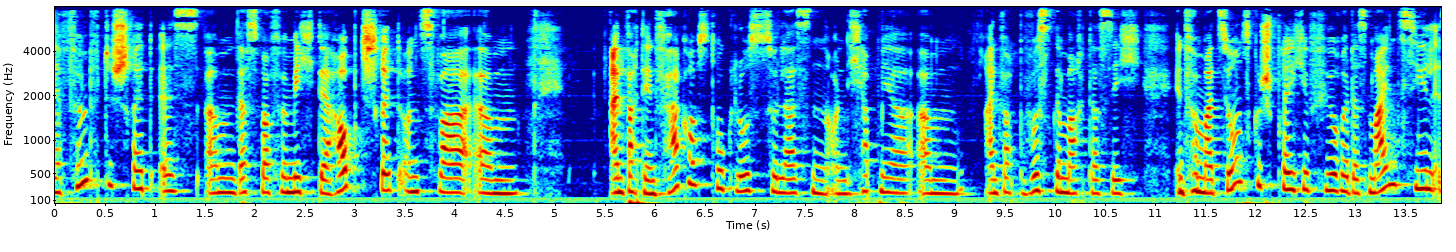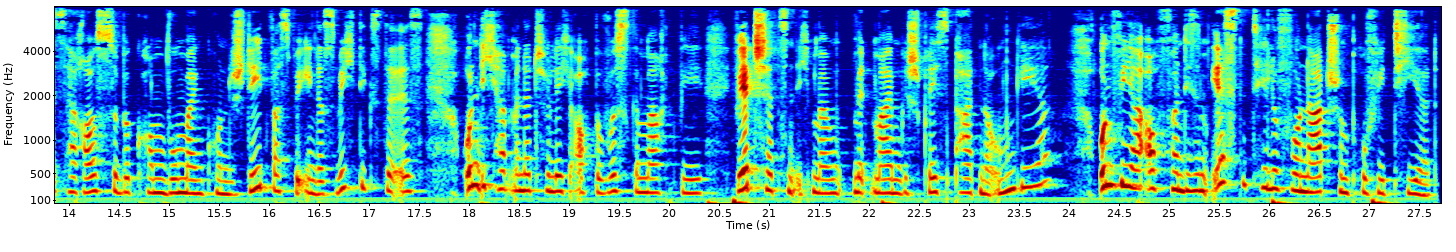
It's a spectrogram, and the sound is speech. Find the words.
Der fünfte Schritt ist, ähm, das war für mich der Hauptschritt, und zwar ähm, einfach den Verkaufsdruck loszulassen. Und ich habe mir ähm, einfach bewusst gemacht, dass ich Informationsgespräche führe, dass mein Ziel ist herauszubekommen, wo mein Kunde steht, was für ihn das Wichtigste ist. Und ich habe mir natürlich auch bewusst gemacht, wie wertschätzend ich mit meinem Gesprächspartner umgehe und wie er auch von diesem ersten Telefonat schon profitiert.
